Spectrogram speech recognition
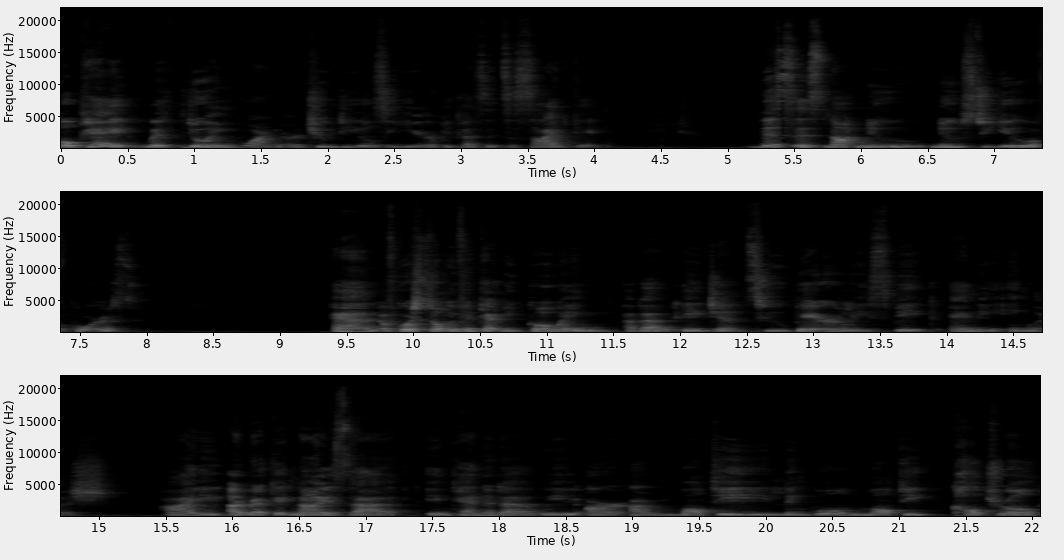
okay with doing one or two deals a year because it's a side gig. This is not new news to you, of course. And of course, don't even get me going about agents who barely speak any English. I, I recognize that in Canada we are a multilingual, multicultural,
